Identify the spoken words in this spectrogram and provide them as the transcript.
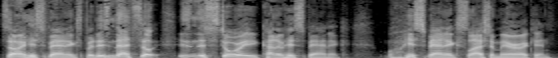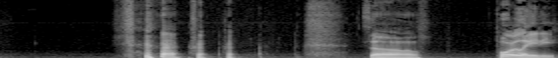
Sorry, Hispanics, but isn't that so? Isn't this story kind of Hispanic, Hispanic slash American? so, poor lady.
